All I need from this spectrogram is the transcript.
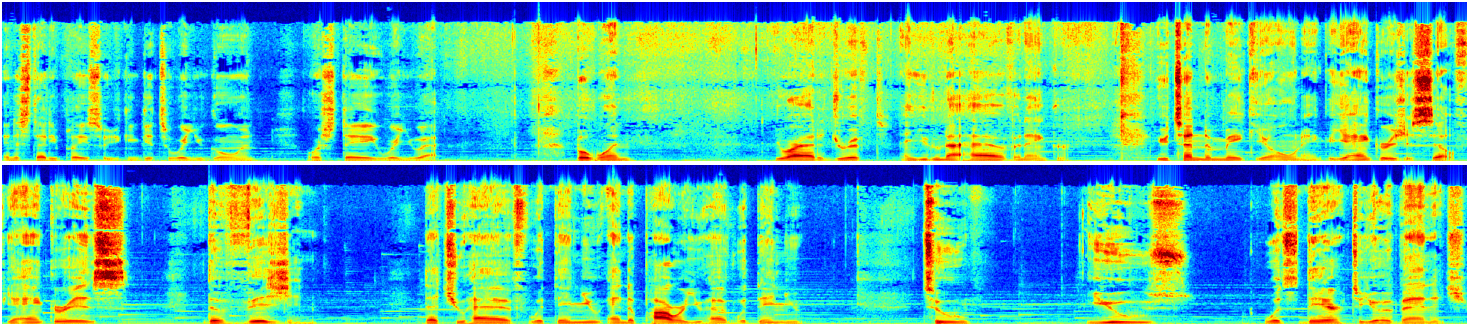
in a steady place so you can get to where you're going or stay where you at. But when you are at a drift and you do not have an anchor, you tend to make your own anchor. Your anchor is yourself. Your anchor is the vision that you have within you and the power you have within you to use what's there to your advantage.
